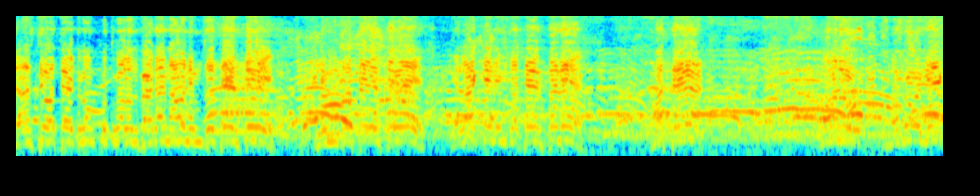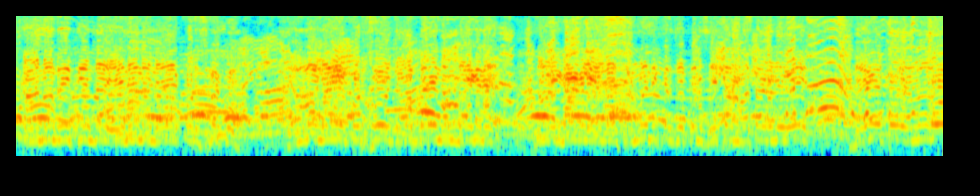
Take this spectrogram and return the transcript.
ಜಾಸ್ತಿ ಹೊತ್ತು ಇಟ್ಕೊಂಡು ಕುತ್ಕೊಳ್ಳೋದು ಬೇಡ. ನಾವು ನಿಮ್ ಜೊತೆ ಇರ್ತೀವಿ. ನಿಮ್ ಜೊತೆ ಇರ್ತೀವಿ. ಇಲಾಖೆ ನಿಮ್ ಜೊತೆ ಇರ್ತದೆ. ಮತ್ತೆ ನೋಡು ಮಗುವಿಗೆ ಕಾನೂನು ರೀತಿಯಿಂದ ಏನೇನೋ ನ್ಯಾಯ ಕೊಡಿಸ್ಬೇಕು? ಎಲ್ಲ ನ್ಯಾಯ ಕೊಡಿಸುವ ಜವಾಬ್ದಾರಿ ನಮ್ದಾಗಿದೆ. ನಾವು ಈಗಾಗಲೇ ಎಲ್ಲ ಸಂಬಂಧಿಕರ ಜೊತೆ ಸಹಿತ ಮಾತಾಡಿದ್ದೀವಿ. ದಯವಿಟ್ಟು ಎಲ್ಲರೂ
